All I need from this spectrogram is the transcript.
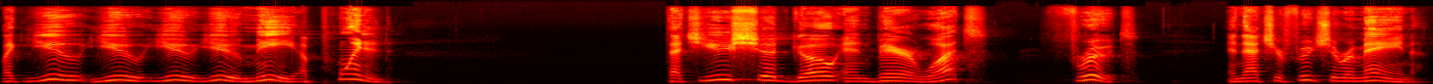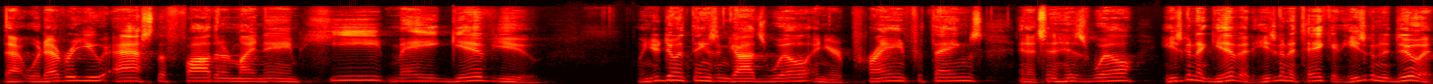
like you, you, you, you, me, appointed that you should go and bear what? Fruit. And that your fruit should remain, that whatever you ask the Father in my name, he may give you. When you're doing things in God's will and you're praying for things and it's in his will, he's going to give it. He's going to take it. He's going to do it.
